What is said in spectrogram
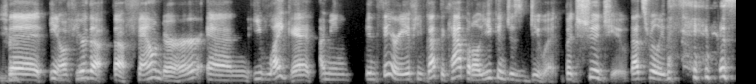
sure. that you know if you're the, the founder and you like it i mean in theory if you've got the capital you can just do it. But should you? That's really the thing is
